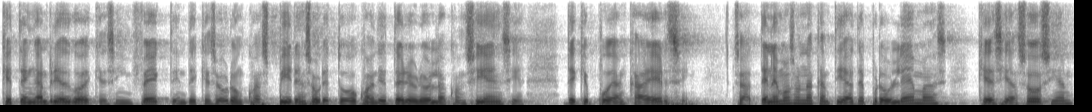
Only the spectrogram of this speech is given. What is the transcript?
que tengan riesgo de que se infecten, de que se broncoaspiren, sobre todo cuando hay deterioro de la conciencia, de que puedan caerse. O sea, tenemos una cantidad de problemas que se asocian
